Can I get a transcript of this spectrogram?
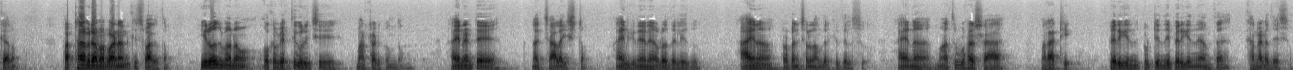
నమస్కారం. పట్టాభిరామ బాణానికి స్వాగతం ఈరోజు మనం ఒక వ్యక్తి గురించి మాట్లాడుకుందాం. ఆయన అంటే నాకు చాలా ఇష్టం. ఆయనకి నేను ఎవరో తెలియదు. ఆయన ప్రపంచంలో అందరికీ తెలుసు. ఆయన మాతృభాష మరాఠీ. పెరిగింది పుట్టింది పెరిగింది అంతా కన్నడ దేశం.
